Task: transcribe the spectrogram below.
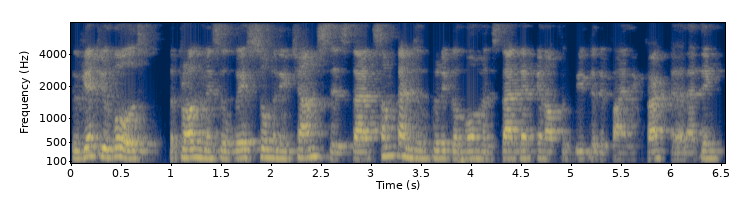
he'll get you goals. The problem is he'll waste so many chances that sometimes in critical moments that that can often be the defining factor. And I think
